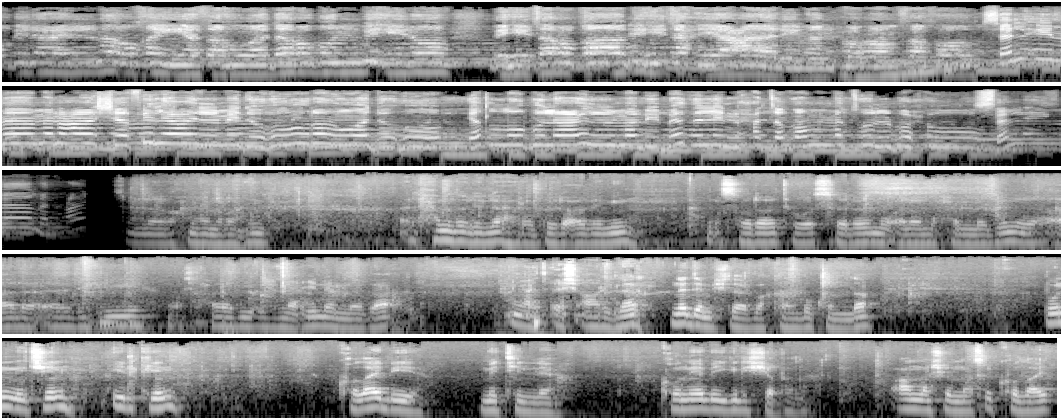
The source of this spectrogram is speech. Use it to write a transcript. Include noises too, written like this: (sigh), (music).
اطلب العلم أخي فهو درب به نور به ترقى به تحيا عالما حرا فخور. سل إماما عاش في العلم دهورا ودهور يطلب العلم ببذل حتى ضمته البحور. سل إماما بسم الله الرحمن الرحيم. الحمد لله رب العالمين والصلاة والسلام على محمد وعلى آله وصحابه ecmaîn emme ba'd. Evet eşariler ne demişler bakalım bu konuda. Bunun için ilkin kolay bir metinle konuya bir giriş yapalım. Anlaşılması kolay,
